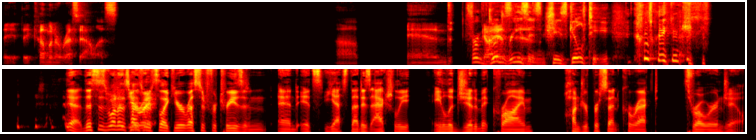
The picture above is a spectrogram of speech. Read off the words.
they they come and arrest Alice. Um, and For good is- reason. She's guilty. like, yeah, this is one of the You're times where it's like you're arrested for treason, and it's yes, that is actually a legitimate crime, hundred percent correct. Throw her in jail.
